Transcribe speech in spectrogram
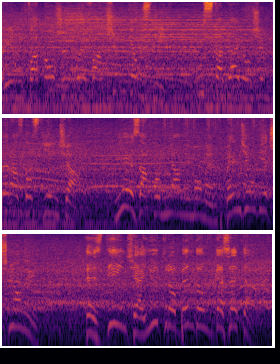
Triumfatorzy UEFA Champions League ustawiają się teraz do zdjęcia. Niezapomniany moment będzie uwieczniony. Te zdjęcia jutro będą w gazetach.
